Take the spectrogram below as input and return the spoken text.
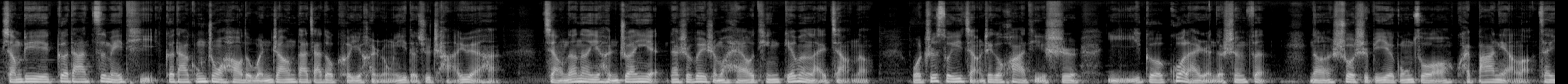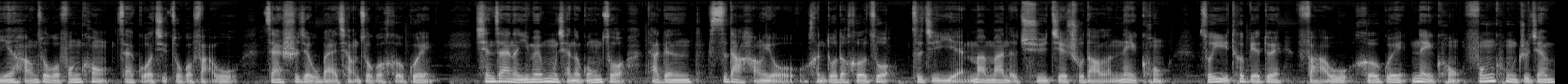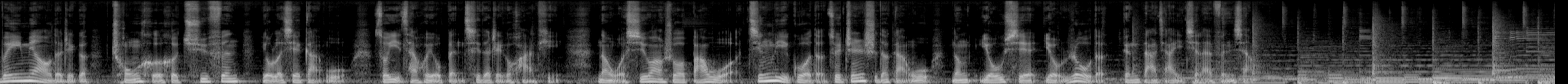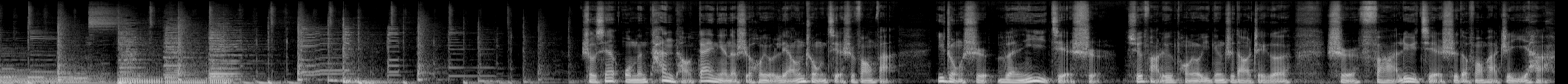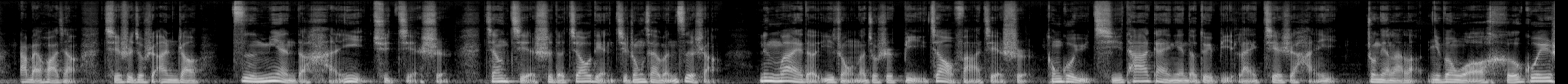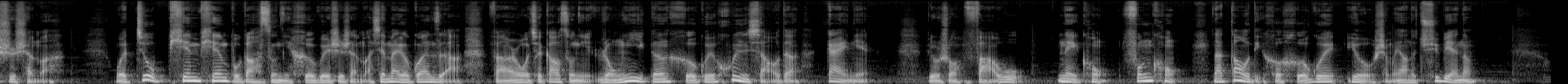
想必各大自媒体、各大公众号的文章，大家都可以很容易的去查阅哈。讲的呢也很专业，但是为什么还要听 Given 来讲呢？我之所以讲这个话题，是以一个过来人的身份。那硕士毕业工作快八年了，在银行做过风控，在国企做过法务，在世界五百强做过合规。现在呢，因为目前的工作，他跟四大行有很多的合作，自己也慢慢的去接触到了内控。所以特别对法务、合规、内控、风控之间微妙的这个重合和区分有了些感悟，所以才会有本期的这个话题。那我希望说，把我经历过的最真实的感悟，能有血有肉的跟大家一起来分享。首先，我们探讨概念的时候有两种解释方法。一种是文艺解释，学法律的朋友一定知道，这个是法律解释的方法之一哈。大白话讲，其实就是按照字面的含义去解释，将解释的焦点集中在文字上。另外的一种呢，就是比较法解释，通过与其他概念的对比来揭示含义。重点来了，你问我合规是什么？我就偏偏不告诉你合规是什么，先卖个关子啊！反而我却告诉你容易跟合规混淆的概念，比如说法务、内控、风控，那到底和合规又有什么样的区别呢？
